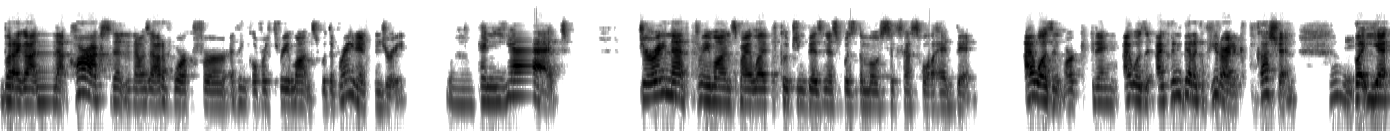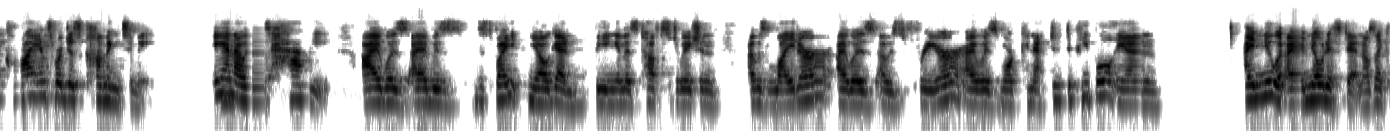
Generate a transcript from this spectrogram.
But I got in that car accident and I was out of work for I think over three months with a brain injury. Wow. And yet, during that three months, my life coaching business was the most successful it had been. I wasn't marketing. I wasn't. I couldn't be on a computer. I had a concussion. Right. But yet, clients were just coming to me, and hmm. I was happy. I was. I was, despite you know, again, being in this tough situation, I was lighter. I was. I was freer. I was more connected to people, and I knew it. I noticed it, and I was like,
